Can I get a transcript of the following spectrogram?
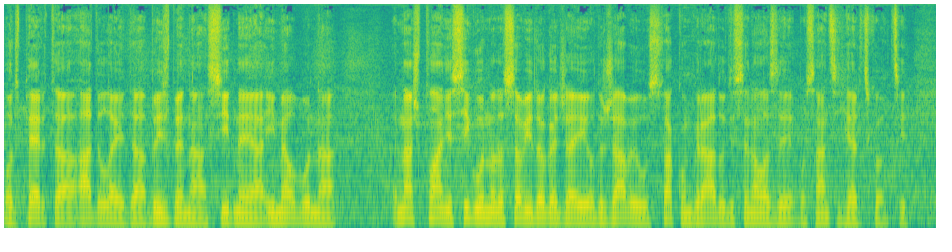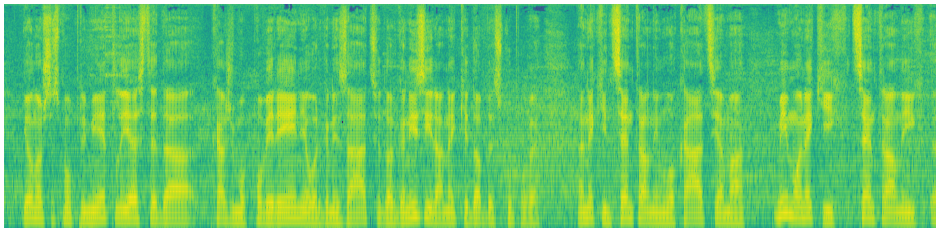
od Perta, Adelaida, Brisbanea, Sidneja i Melbournea naš plan je sigurno da se ovi događaji održavaju u svakom gradu gdje se nalaze Bosanci i Hercegovci. I ono što smo primijetili jeste da, kažemo, povjerenje u organizaciju, da organizira neke dobre skupove na nekim centralnim lokacijama, mimo nekih centralnih e,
